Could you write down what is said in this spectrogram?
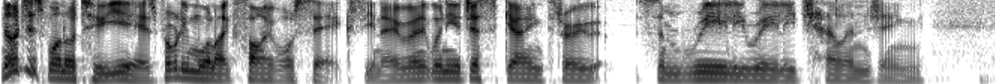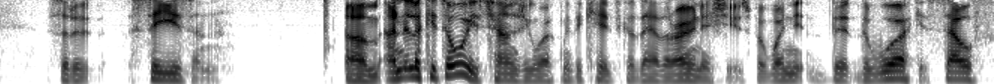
not just one or two years, probably more like five or six, you know, when, when you're just going through some really, really challenging sort of season. Um, and look, it's always challenging working with the kids because they have their own issues. But when the, the work itself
